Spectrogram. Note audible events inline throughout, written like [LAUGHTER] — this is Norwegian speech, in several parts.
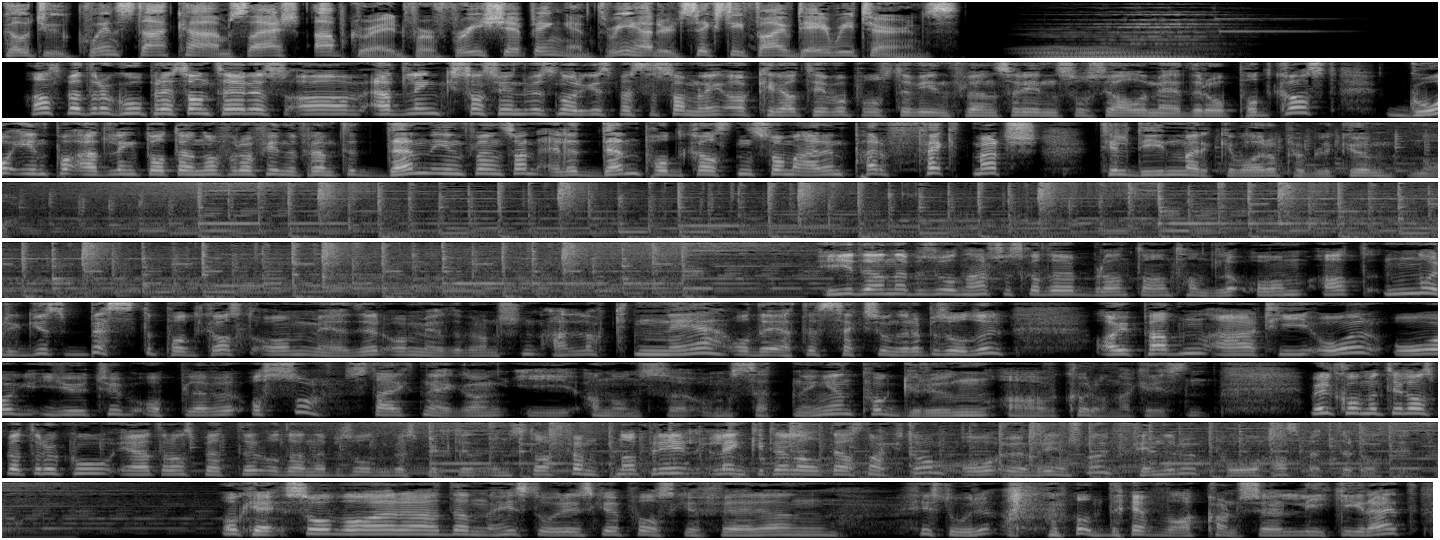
Go to quince.com slash upgrade for free shipping and 365-day returns. Hans Petter og Co. presenteres av Adlink, sannsynligvis Norges beste samling av kreative og positive influensere innen sosiale medier og podkast. Gå inn på adlink.no for å finne frem til den influenseren eller den podkasten som er en perfekt match til din merkevare og publikum nå. I denne episoden her så skal det annet handle om at Norges beste podkast om medier og mediebransjen er lagt ned, og det etter 600 episoder. iPaden er ti år, og YouTube opplever også sterk nedgang i annonseomsetningen pga. koronakrisen. Velkommen til Hans Petter og co. Jeg heter Hans Petter, og denne episoden ble spilt inn onsdag 15. april. Lenker til alt jeg har snakket om, og øvrige innslag finner du på hanspetter.info. Ok, så var denne historiske påskeferien historie, [LAUGHS] og det var kanskje like greit.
